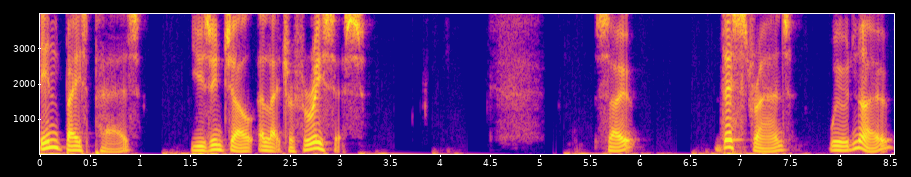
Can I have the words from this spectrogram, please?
in base pairs using gel electrophoresis. So, this strand, we would know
